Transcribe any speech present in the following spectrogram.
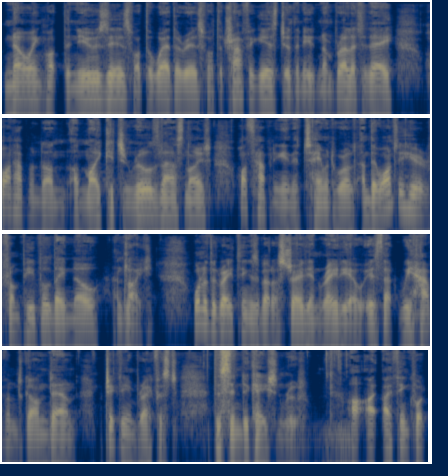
knowing what the news is, what the weather is, what the traffic is. Do they need an umbrella today? What happened on, on My Kitchen Rules last night? What's happening in the entertainment world? And they want to hear it from people they know and like. One of the great things about Australian radio is that we haven't gone down, particularly in breakfast, the syndication route. I, I think what,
